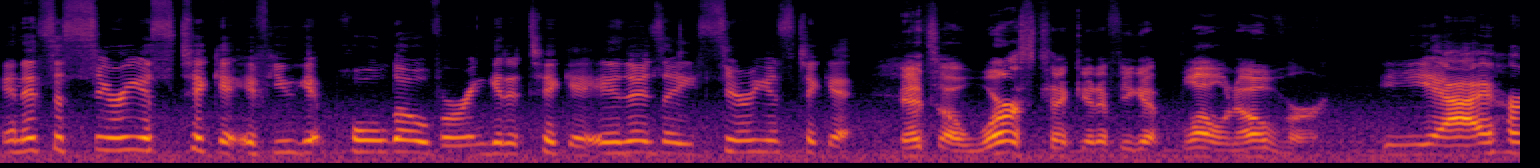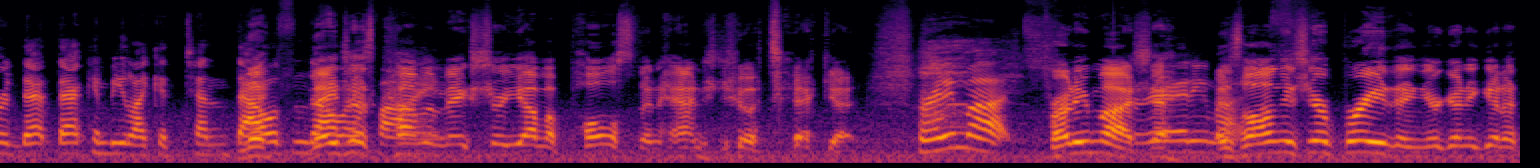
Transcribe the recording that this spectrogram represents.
And it's a serious ticket if you get pulled over and get a ticket. It is a serious ticket. It's a worse ticket if you get blown over. Yeah, I heard that that can be like a ten thousand dollars. they just fine. come and make sure you have a pulse and hand you a ticket. Pretty much. Pretty much. Pretty much. As long as you're breathing, you're going to get a,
